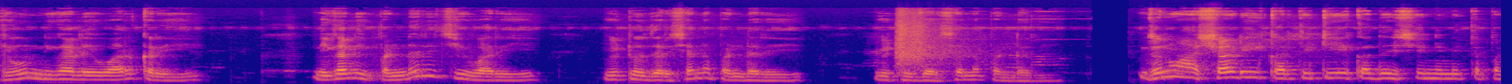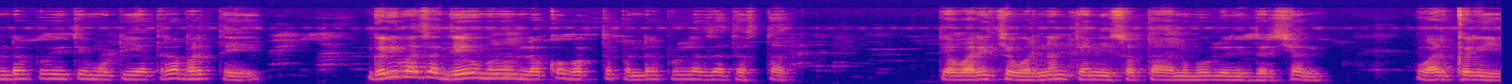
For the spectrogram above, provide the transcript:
घेऊन निघाले वारकरी निघाली पंढरीची वारी विठू दर्शन पंढरी विठू दर्शन पंढरी. जणू आषाढी कार्तिकी एकादशी निमित्त पंढरपूर येथे मोठी यात्रा भरते. गरिबाचा देव म्हणून लाखो भक्त पंढरपूरला जात असतात. त्या वारीचे वर्णन त्यांनी स्वतः अनुभवलेले दर्शन वारकरी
